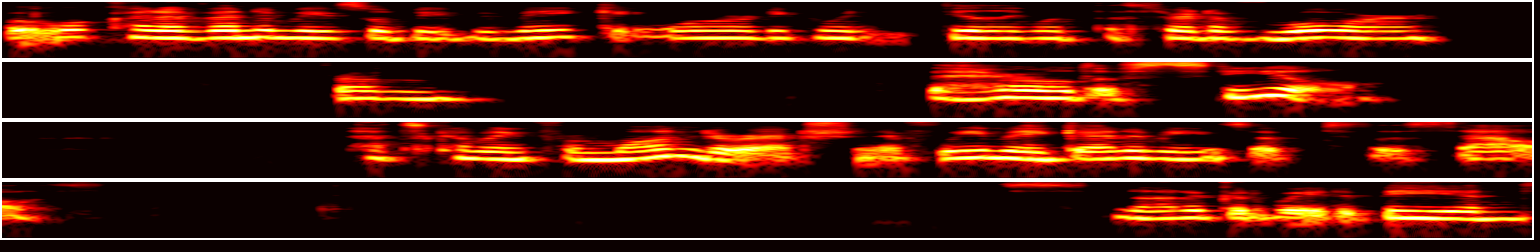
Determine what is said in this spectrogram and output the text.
But what kind of enemies will we be making? We're already going, dealing with the threat of war from the Herald of Steel. That's coming from one direction. If we make enemies up to the south, it's not a good way to be. And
